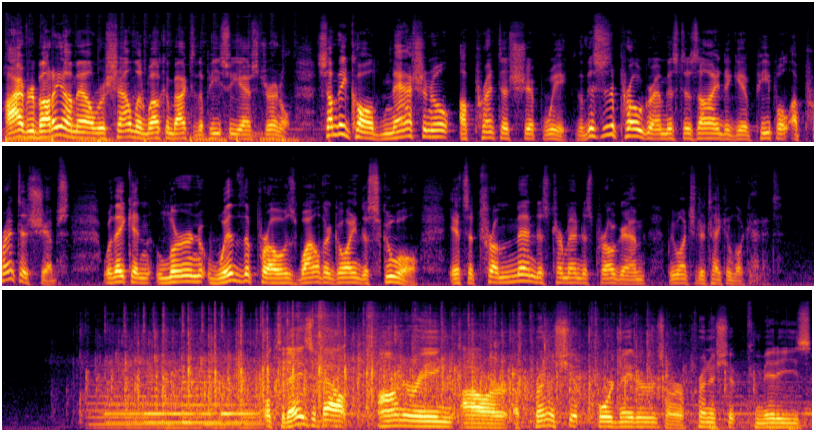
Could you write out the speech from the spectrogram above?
Hi, everybody. I'm Al Rochelle, and welcome back to the PCS Journal. Something called National Apprenticeship Week. Now, this is a program that's designed to give people apprenticeships where they can learn with the pros while they're going to school. It's a tremendous, tremendous program. We want you to take a look at it. Well, today's about honoring our apprenticeship coordinators, our apprenticeship committees,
